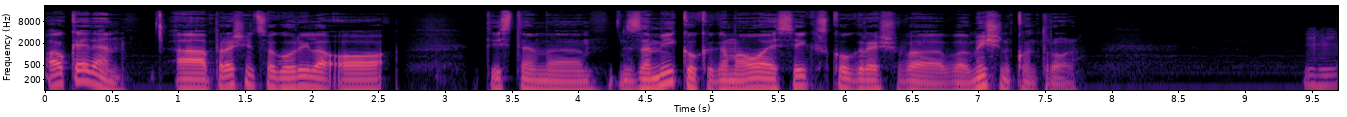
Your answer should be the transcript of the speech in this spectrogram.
Ok, dan. Uh, Prejšnjič smo govorili o tistem uh, zamiku, ki ga ima OSX, ko greš v, v Mission Control. Mhm.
